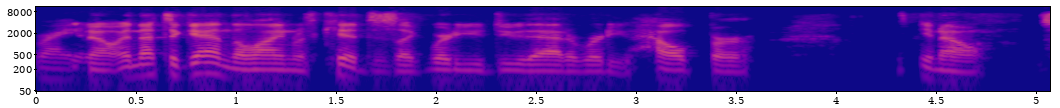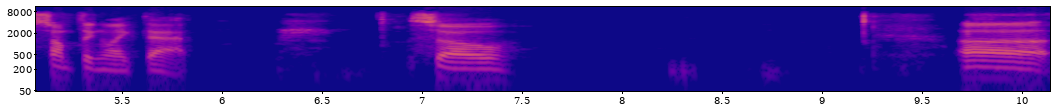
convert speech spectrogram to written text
Right. you know and that's again the line with kids is like where do you do that or where do you help? or you know something like that. So uh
